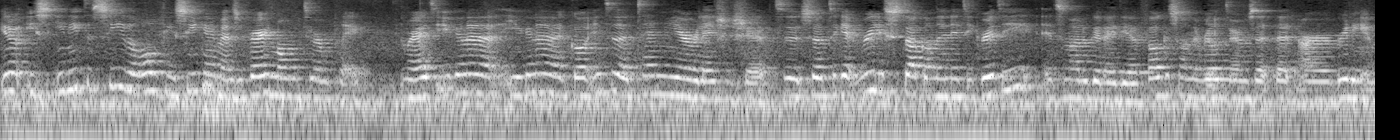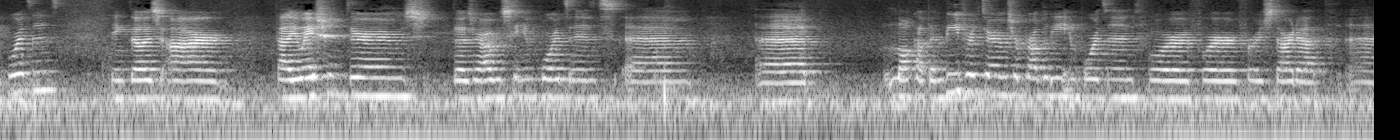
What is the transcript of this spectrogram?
You know, you, you need to see the whole VC game as a very long term play right? You're gonna you're gonna go into a 10 year relationship to, so to get really stuck on the nitty gritty it's not a good idea. Focus on the real terms that, that are really important. I think those are valuation terms those are obviously important. Um, uh, lock up and leaver terms are probably important for for for a startup. Um,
